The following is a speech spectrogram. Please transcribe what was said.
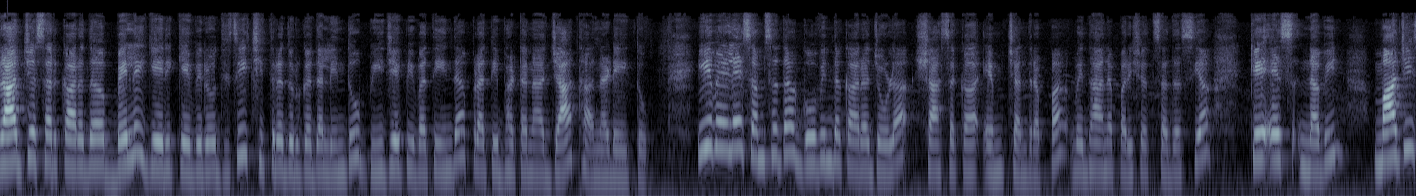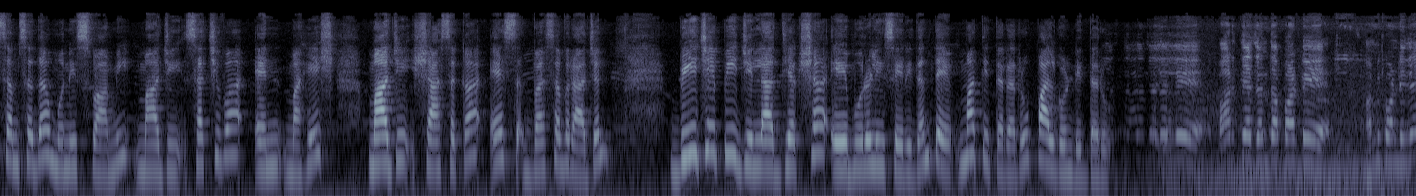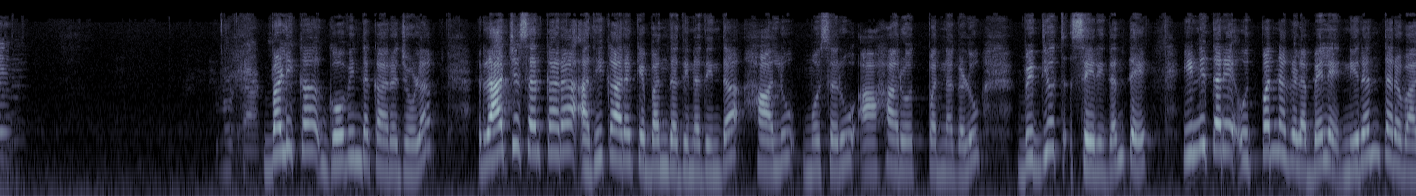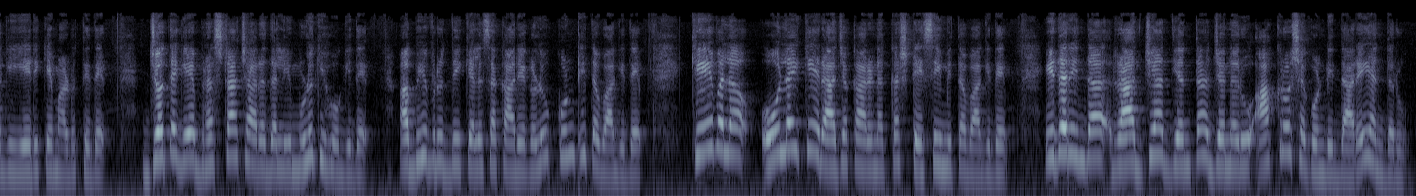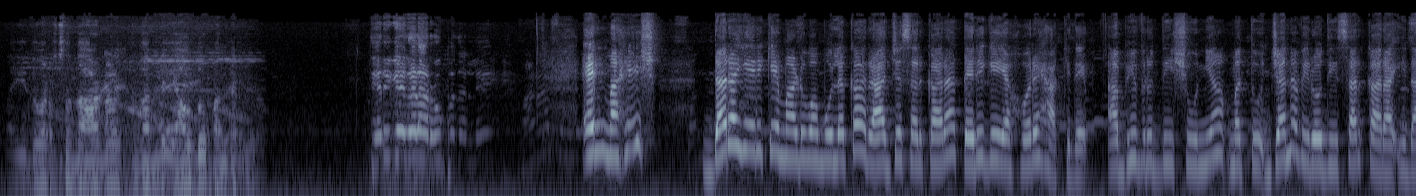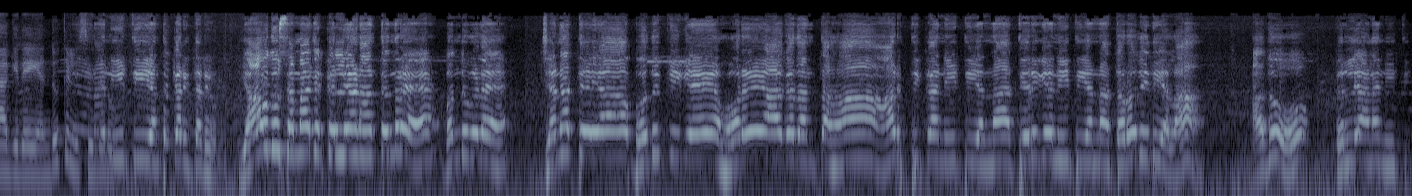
ರಾಜ್ಯ ಸರ್ಕಾರದ ಬೆಲೆ ಏರಿಕೆ ವಿರೋಧಿಸಿ ಚಿತ್ರದುರ್ಗದಲ್ಲಿಂದು ಬಿಜೆಪಿ ವತಿಯಿಂದ ಪ್ರತಿಭಟನಾ ಜಾಥಾ ನಡೆಯಿತು. ಈ ವೇಳೆ ಸಂಸದ ಗೋವಿಂದ ಕಾರಜೋಳ, ಶಾಸಕ ಎಂ ಚಂದ್ರಪ್ಪ, ವಿಧಾನ ಪರಿಷತ್ ಸದಸ್ಯ ಕೆಎಸ್ ನವೀನ್, ಮಾಜಿ ಸಂಸದ ಮುನಿಸ್ವಾಮಿ, ಮಾಜಿ ಸಚಿವ ಎನ್ ಮಹೇಶ್, ಮಾಜಿ ಶಾಸಕ ಎಸ್ ಬಸವರಾಜನ್, ಬಿಜೆಪಿ ಜಿಲ್ಲಾಧ್ಯಕ್ಷ ಎ ಮುರಳಿ ಸೇರಿದಂತೆ ಮತ್ತಿತರರು ಪಾಲ್ಗೊಂಡಿದ್ದರು. ಬಳಿಕ ಗೋವಿಂದ ಕಾರಜೋಳ, ರಾಜ್ಯ ಸರ್ಕಾರ ಅಧಿಕಾರಕ್ಕೆ ಬಂದ ದಿನದಿಂದ ಹಾಲು, ಮೊಸರು, ಆಹಾರೋತ್ಪನ್ನಗಳು, ವಿದ್ಯುತ್ ಸೇರಿದಂತೆ ಇನ್ನಿತರೆ ಉತ್ಪನ್ನಗಳ ಬೆಲೆ ನಿರಂತರವಾಗಿ ಏರಿಕೆ ಮಾಡುತ್ತಿದೆ. ಜೊತೆಗೆ ಭ್ರಷ್ಟಾಚಾರದಲ್ಲಿ ಮುಳುಗಿ ಹೋಗಿದೆ. ಅಭಿವೃದ್ಧಿ ಕೆಲಸ ಕಾರ್ಯಗಳು ಕುಂಠಿತವಾಗಿದೆ. ಕೇವಲ ಓಲೈಕೆ ರಾಜಕಾರಣಕ್ಕಷ್ಟೇ ಸೀಮಿತವಾಗಿದೆ. ಇದರಿಂದ ರಾಜ್ಯಾದ್ಯಂತ ಜನರು ಆಕ್ರೋಶಗೊಂಡಿದ್ದಾರೆ ಎಂದರು. ತೆರಿಗೆಗಳ ರೂಪದಲ್ಲಿ ಎನ್ ಮಹೇಶ್ ದರ ಏರಿಕೆ ಮಾಡುವ ಮೂಲಕ ರಾಜ್ಯ ಸರ್ಕಾರ ತೆರಿಗೆಯ ಹೊರೆ ಹಾಕಿದೆ. ಅಭಿವೃದ್ಧಿ ಶೂನ್ಯ ಮತ್ತು ಜನವಿರೋಧಿ ಸರ್ಕಾರ ಇದಾಗಿದೆ ಎಂದು ತಿಳಿಸಿದರು. ನೀತಿ ಅಂತ ಕರೀತಾರೆ ಇವರು. ಯಾವುದು ಸಮಾಜ ಕಲ್ಯಾಣ ಅಂತಂದ್ರೆ ಬಂಧುಗಳೇ ಜನತೆಯ ಬದುಕಿಗೆ ಹೊರೆ ಆಗದಂತಹ ಆರ್ಥಿಕ ನೀತಿಯನ್ನ ತೆರಿಗೆ ನೀತಿಯನ್ನ ತರೋದಿದೆಯಲ್ಲ ಅದು ಕಲ್ಯಾಣ ನೀತಿ.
